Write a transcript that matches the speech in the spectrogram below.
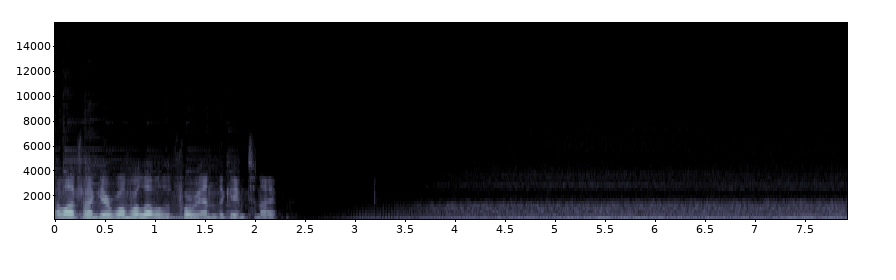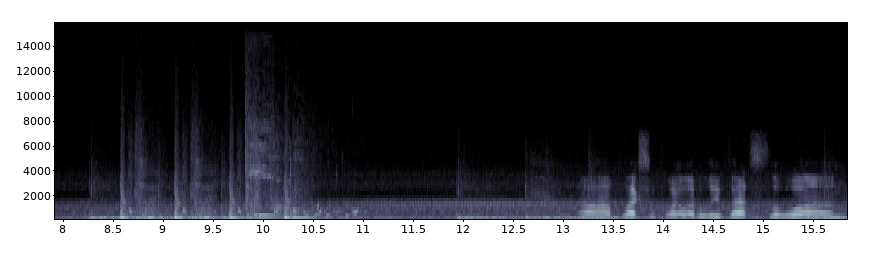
I want to try and get one more level before we end the game tonight. Uh, blacksmith oil, I believe that's the one.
